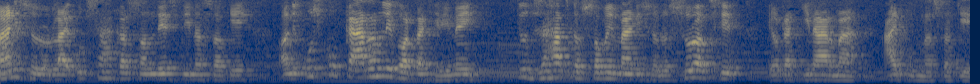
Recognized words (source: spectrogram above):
मानिसहरूलाई उत्साहका सन्देश दिन सके अनि उसको कारणले गर्दाखेरि नै त्यो जहाजका सबै मानिसहरू सुरक्षित एउटा किनारमा आइपुग्न सके।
